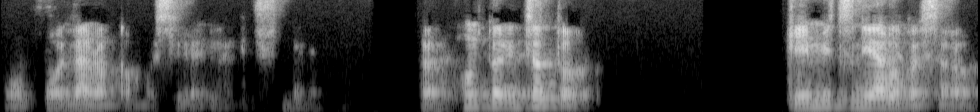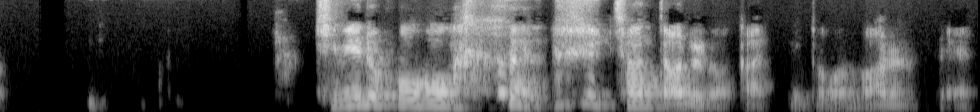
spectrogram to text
方法なのかもしれないですね。本当にちょっと厳密にやろうとしたら、決める方法が ちゃんとあるのかっていうところもあるので、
